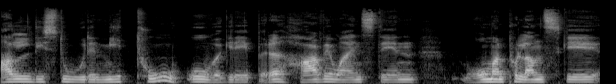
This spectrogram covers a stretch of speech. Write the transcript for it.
alle de store metoo-overgripere, Harvey Weinstein, Roman Polanski,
